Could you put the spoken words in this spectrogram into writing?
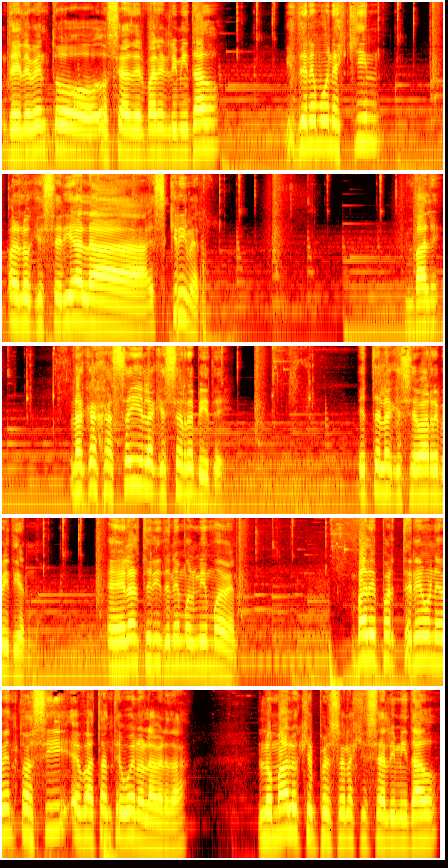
del evento, o sea, del banner limitado. Y tenemos una skin para lo que sería la Screamer. Vale. La caja 6 es la que se repite. Esta es la que se va repitiendo. En el Artery tenemos el mismo evento. Vale, para tener un evento así es bastante bueno, la verdad. Lo malo es que el personaje sea limitado.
